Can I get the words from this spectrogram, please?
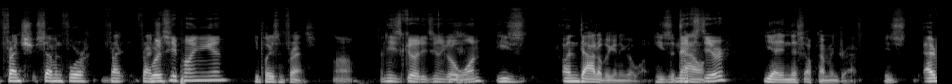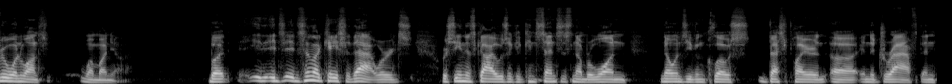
French seven four French. French Where's he playing again? He plays in France. Oh, and he's good. He's gonna go one He's undoubtedly gonna go one. He's a next talent. year. Yeah, in this upcoming draft, he's everyone wants Wembanyama, but it, it's it's another case of that where it's we're seeing this guy who's like a consensus number one, no one's even close, best player in, uh, in the draft, and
